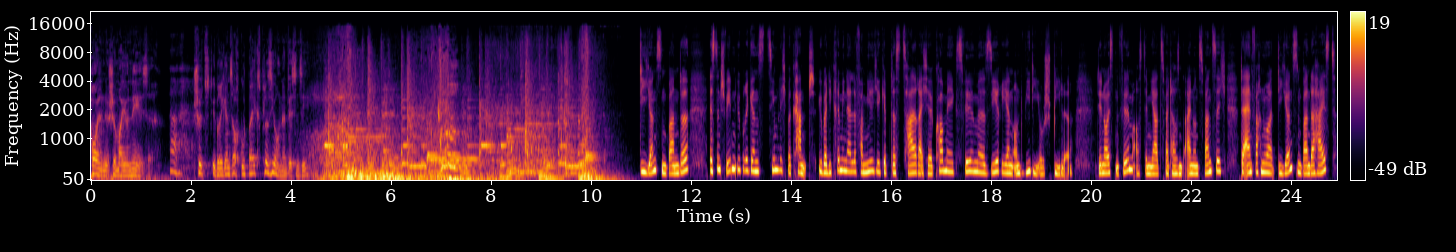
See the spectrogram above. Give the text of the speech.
Polnische Mayonnaise. Ah. Schützt übrigens auch gut bei Explosionen, wissen Sie? Die Jönsson-Bande ist in Schweden übrigens ziemlich bekannt. Über die kriminelle Familie gibt es zahlreiche Comics, Filme, Serien und Videospiele. Den neuesten Film aus dem Jahr 2021, der einfach nur Die Jönsson-Bande heißt,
